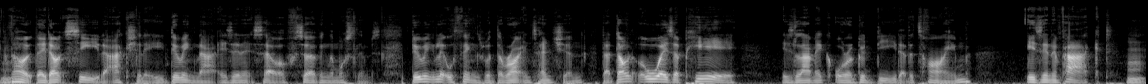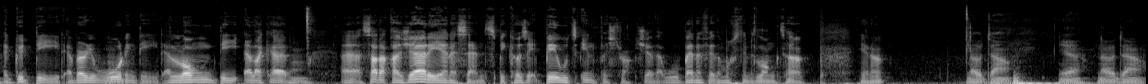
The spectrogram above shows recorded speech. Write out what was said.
hmm. No, they don't see that actually doing that is in itself serving the Muslims. Doing little things with the right intention that don't always appear Islamic or a good deed at the time is in fact hmm. a good deed, a very rewarding deed, a long deed, like a, Uh, a sadaqah jari in a sense, because it builds infrastructure that will benefit the Muslims long term. You know. No doubt. Yeah, no doubt.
